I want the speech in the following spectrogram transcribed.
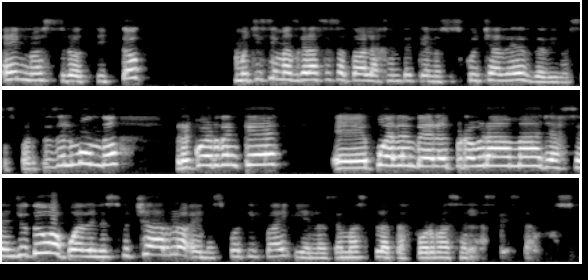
en nuestro TikTok. Muchísimas gracias a toda la gente que nos escucha desde diversas partes del mundo. Recuerden que eh, pueden ver el programa ya sea en YouTube o pueden escucharlo en Spotify y en las demás plataformas en las que estamos.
